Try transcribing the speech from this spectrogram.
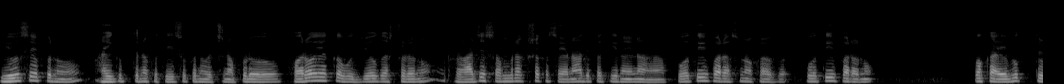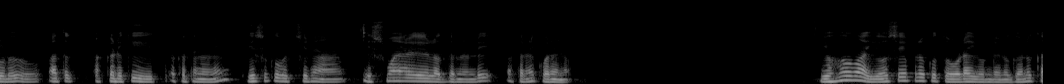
యోసేపును ఐగుప్తునకు తీసుకుని వచ్చినప్పుడు ఫరో యొక్క ఉద్యోగస్తుడును రాజ సంరక్షక సేనాధిపతినైన పోతీఫరస్ను ఒక పోతీఫరను ఒక ఐగుప్తుడు అత అక్కడికి అతనిని తీసుకువచ్చిన ఇస్మాయిల్ వద్ద నుండి అతన్ని కొనెను. యహోవా యోసేపులకు తోడై ఉండెను గనుక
